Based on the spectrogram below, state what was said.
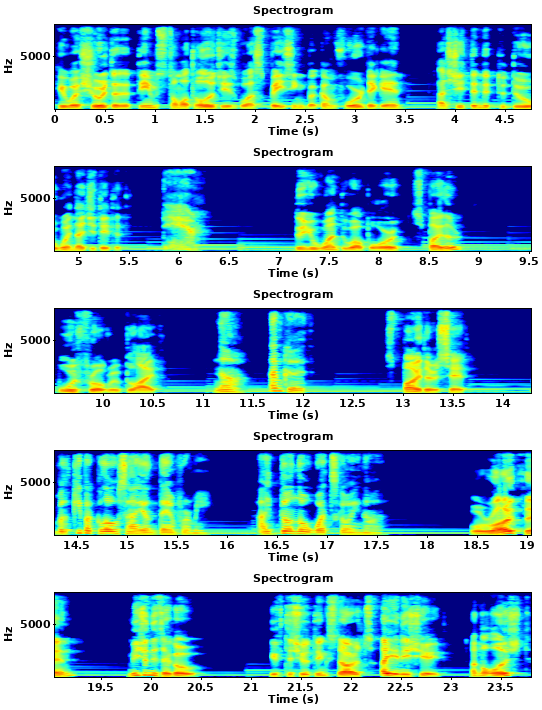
He was sure that the team's thaumatologist was pacing back and forth again, as she tended to do when agitated. Damn. Do you want to abort, Spider? Bullfrog replied. No, I'm good. Spider said, But keep a close eye on them for me. I don't know what's going on. Alright then. Mission is a go. If the shooting starts, I initiate. Acknowledged?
